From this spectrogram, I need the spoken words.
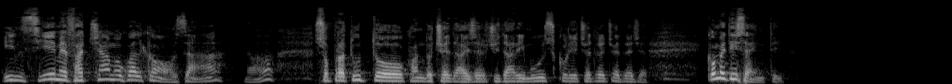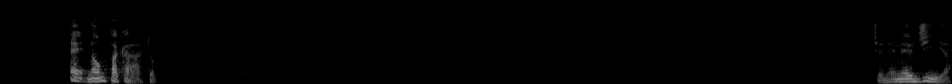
insieme facciamo qualcosa, no? soprattutto quando c'è da esercitare i muscoli, eccetera, eccetera, eccetera, come ti senti? Eh, non pacato. C'è l'energia,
